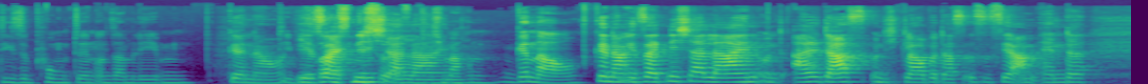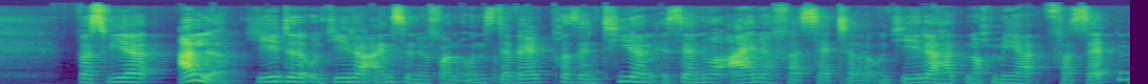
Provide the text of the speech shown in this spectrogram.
diese Punkte in unserem Leben, Genau, die wir ihr seid nicht, nicht so allein. Machen. Genau. Genau, ihr seid nicht allein und all das, und ich glaube, das ist es ja am Ende, was wir alle, jede und jeder einzelne von uns der Welt präsentieren, ist ja nur eine Facette und jeder hat noch mehr Facetten.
